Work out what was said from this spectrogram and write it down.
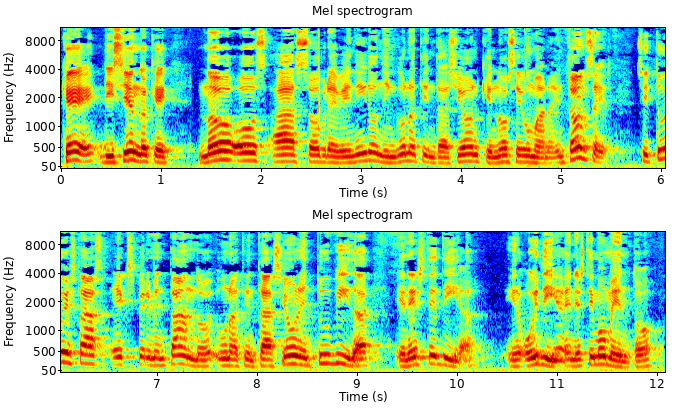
que diciendo que no os ha sobrevenido ninguna tentación que no sea humana. Entonces, si tú estás experimentando una tentación en tu vida en este día, hoy día, en este momento,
